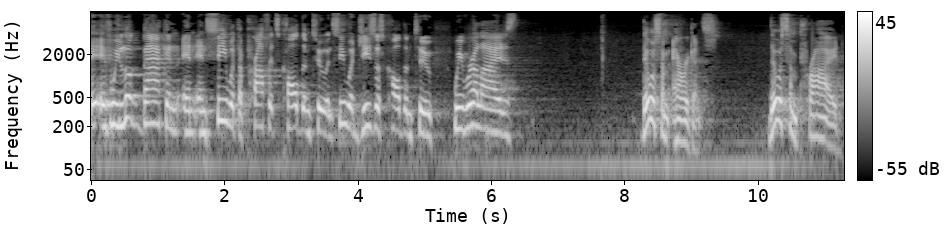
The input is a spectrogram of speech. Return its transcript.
If we look back and, and, and see what the prophets called them to and see what Jesus called them to, we realize there was some arrogance. There was some pride,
